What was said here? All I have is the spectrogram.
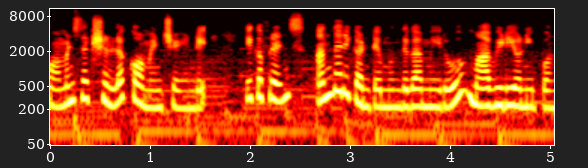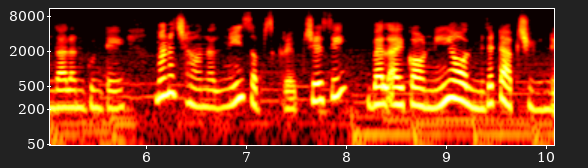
కామెంట్ సెక్షన్లో కామెంట్ చేయండి. ఇక ఫ్రెండ్స్ అందరికంటే ముందుగా మీరు మా వీడియోని పొందాలనుకుంటే మన ఛానల్ని సబ్స్క్రైబ్ చేసి బెల్ ఐకాన్ని ఆల్ మీద ట్యాప్ చేయండి.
